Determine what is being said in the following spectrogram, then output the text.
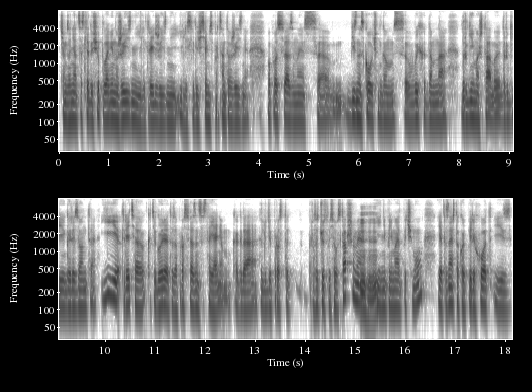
чем заняться следующую половину жизни или треть жизни, или следующие 70% жизни. Вопрос, связанный с э, бизнес-коучингом, с выходом на другие масштабы, другие горизонты. И третья категория – это запрос, связанный с состоянием, когда люди просто, просто чувствуют себя уставшими uh-huh. и не понимают, почему. И это, знаешь, такой переход из,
